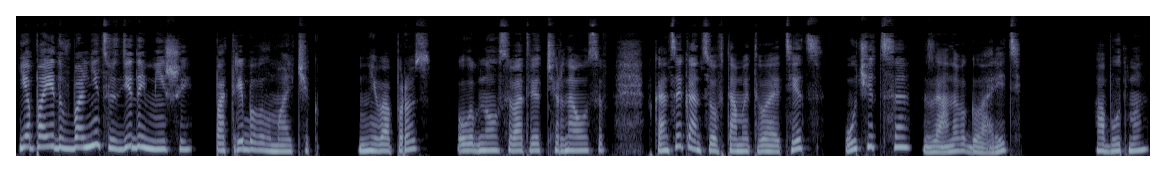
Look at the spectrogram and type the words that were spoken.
«Я поеду в больницу с дедой Мишей», — потребовал мальчик. «Не вопрос», — улыбнулся в ответ Черноусов. «В конце концов, там и твой отец учится заново говорить». «А Бутман?»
